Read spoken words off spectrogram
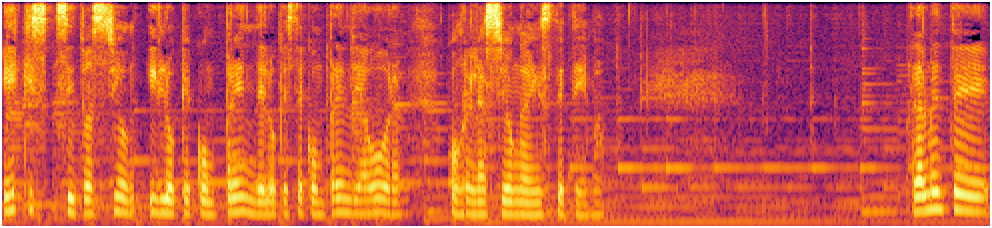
X situación y lo que comprende, lo que se comprende ahora con relación a este tema. Realmente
